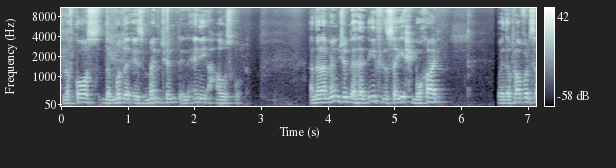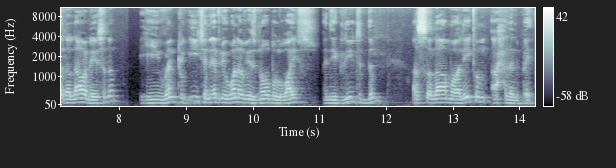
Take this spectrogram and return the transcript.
And of course, the mother is mentioned in any household. And then I mentioned the hadith in Sahih Bukhari where the Prophet ﷺ, he went to each and every one of his noble wives and he greeted them, Assalamu alaikum ahl al bayt.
